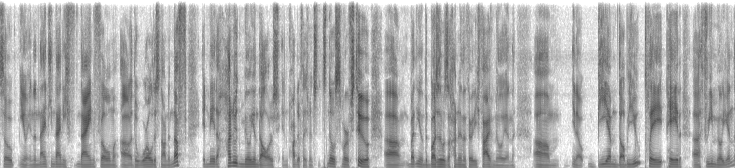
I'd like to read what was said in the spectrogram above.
so you know, in the 1999 film, uh, "The World Is Not Enough," it made hundred million dollars in product placements. It's no Smurfs 2, um, but you know the budget was 135 million. Um, you know, BMW play, paid uh, three million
